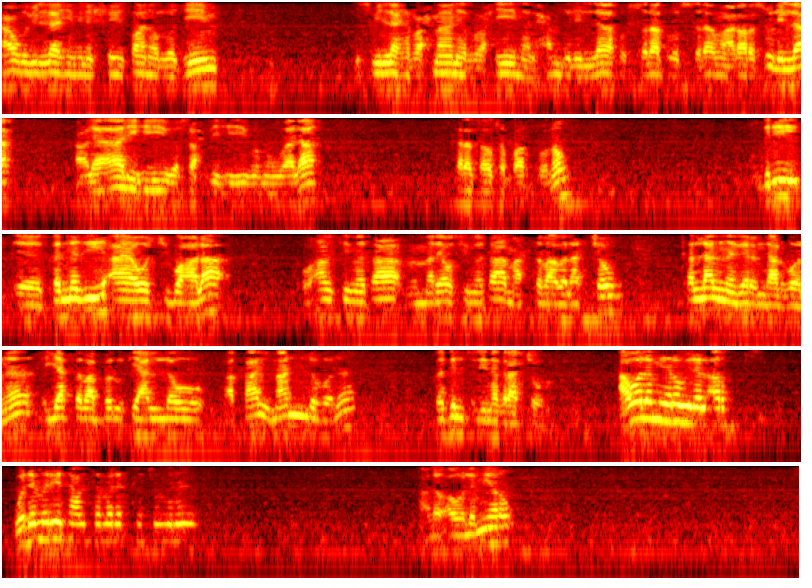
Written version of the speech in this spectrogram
أعوذ بالله من الشيطان الرجيم بسم الله الرحمن الرحيم الحمد لله والصلاة والسلام على رسول الله على آله وصحبه ومن والاه ከረሳው ተቋርጦ ነው እንግዲህ ከነዚህ አያዎች በኋላ ቁርአን ሲመጣ መመሪያው ሲመጣ ማስተባበላቸው ቀላል ነገር እንዳልሆነ እያስተባበሉት ያለው አካል ማን እንደሆነ በግልጽ ሊነግራቸው ነው አወለም የረው ኢለል አርድ ወደ መሬት አልተመለከቱምን አለው አወለም የረው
